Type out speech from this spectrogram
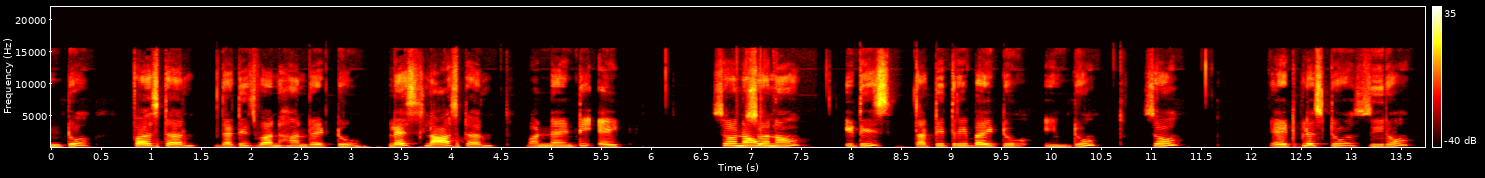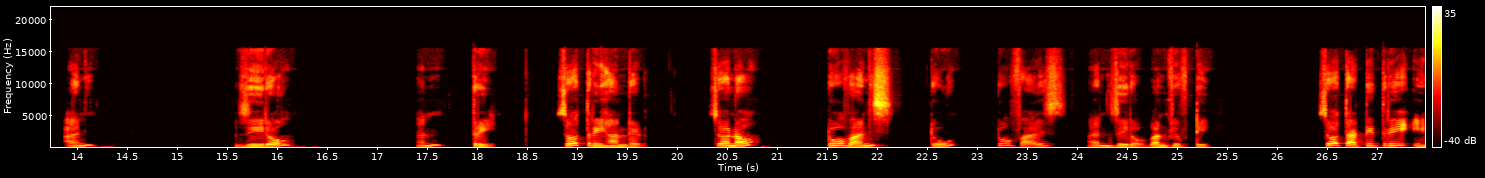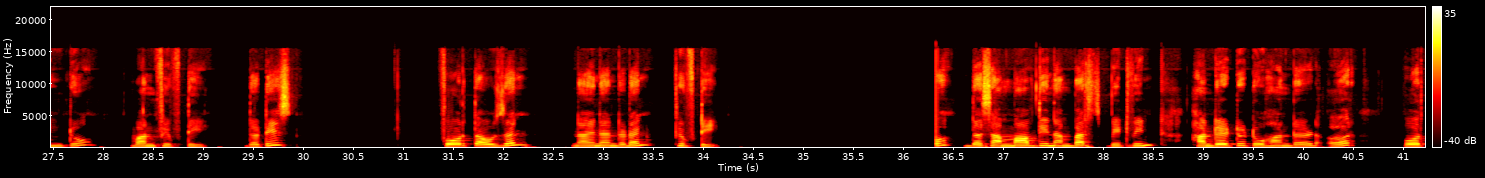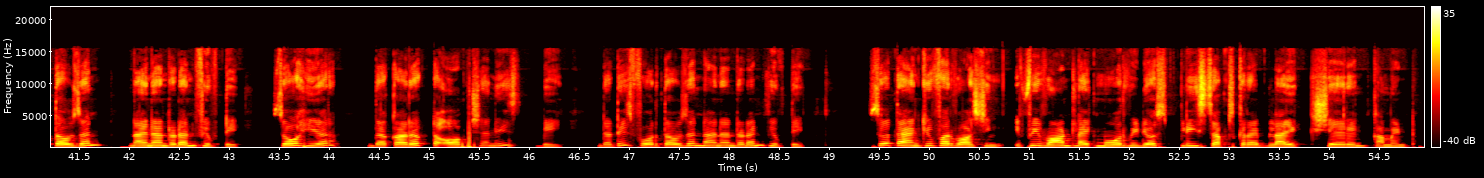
into first term that is 102 plus last term 198 so now so now it is 33 by 2 into so 8 plus 2 0 and 0 and 3 so 300 so now 2 ones 2 2 fives and 0 150 so 33 into 150 that is 4950 so the sum of the numbers between 100 to 200 are 4950 so here the correct option is b that is 4950 so thank you for watching. If you want like more videos please subscribe like share and comment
